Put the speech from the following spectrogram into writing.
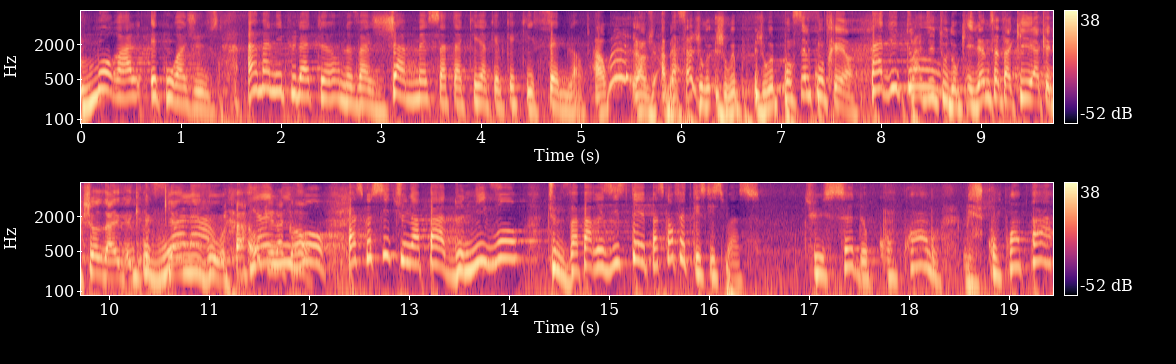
morales et courageuses. Un manipulateur ne va jamais s'attaquer à quelqu'un qui est faible. Ah ouais? Ah ben bah, Ça, j'aurais pensé le contraire. Pas du tout. Pas du tout. Donc, il aime s'attaquer à quelque chose qui a un niveau? il y a un niveau. Parce que si tu n'as pas de niveau, tu ne vas pas résister. Parce qu'en fait, qu'est-ce qui se passe? Tu essaies de comprendre, mais je ne comprends pas.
